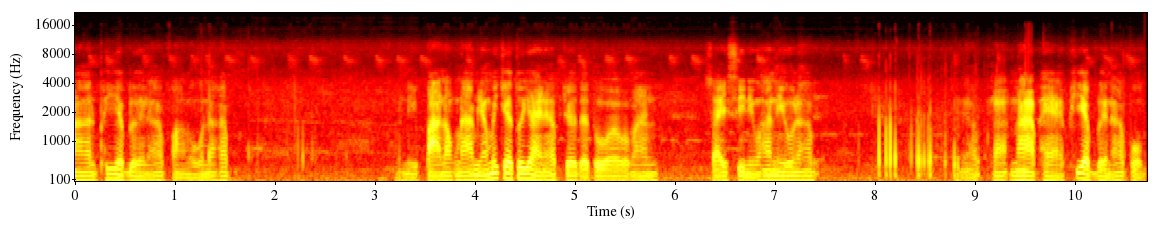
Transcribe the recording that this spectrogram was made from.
มากันเพียบเลยนะครับ ฝั่งโน้นนะครับวันนี้ปลานอกน้ำยังไม่เจอตัวใหญ่นะครับ เจอแต่ตัวประมาณไซส์สี่นิ้วห้านิ้วนะครับนี่นะครับหน้าแพเพียบเลยนะครับผม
